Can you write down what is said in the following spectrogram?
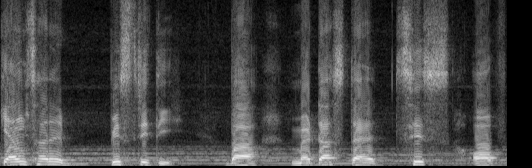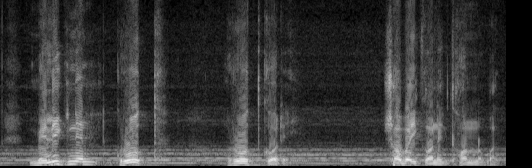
ক্যান্সারের বিস্তৃতি বা মেটাস্টাসিস অফ মেলিগনেন্ট গ্রোথ রোধ করে। সবাইকে অনেক ধন্যবাদ।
